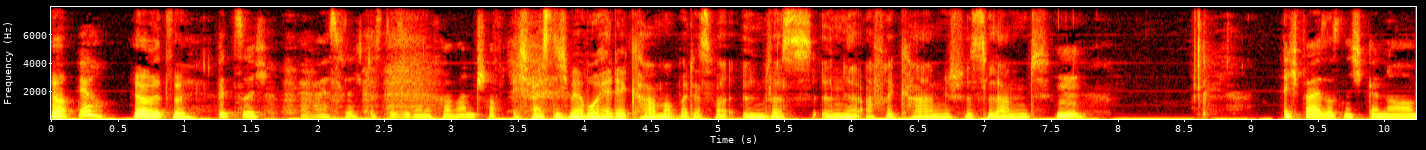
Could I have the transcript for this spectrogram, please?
ja, ja, ja, witzig. witzig. Wer weiß, vielleicht ist das sogar eine Verwandtschaft. Ich weiß nicht mehr, woher der kam, aber das war irgendwas, irgendein afrikanisches Land. Hm. Ich weiß es nicht genau.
